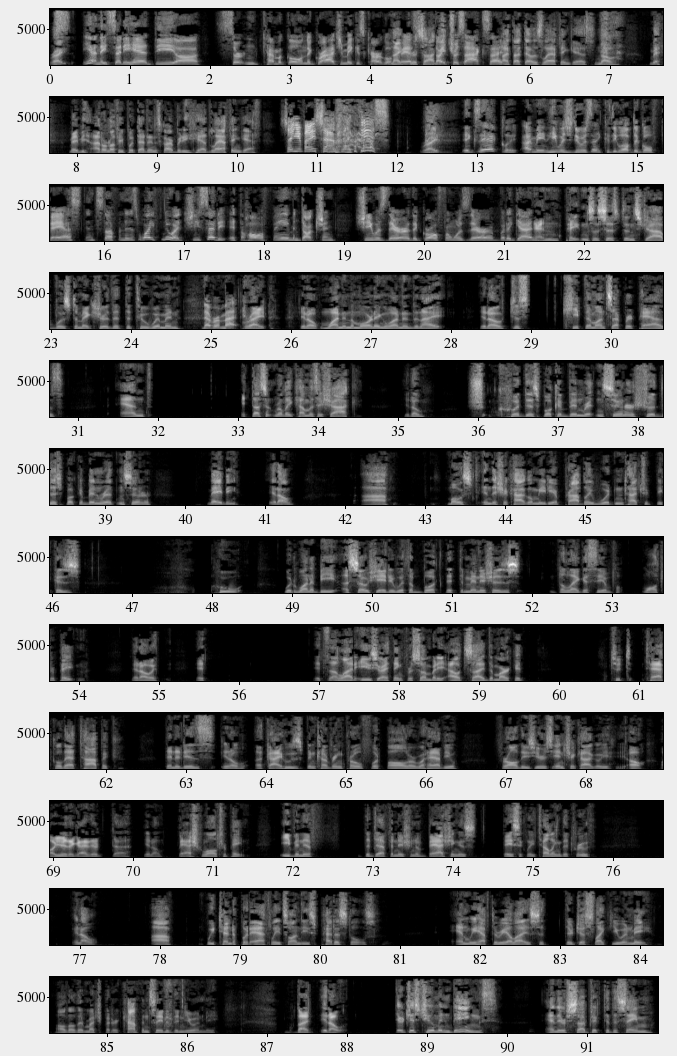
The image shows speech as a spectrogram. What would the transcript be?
right? Yeah, and they said he had the uh certain chemical in the garage and make his car go Nitrous fast. ox- Nitrous oxide. I thought that was laughing gas. No, maybe I don't know if he put that in his car, but he had laughing gas, So your voice sounds like this. right? exactly. I mean, he was using it because he loved to go fast and stuff, and his wife knew it. She said it at the Hall of Fame induction. She was there. The girlfriend was there, but again, And Payton's assistant's job was to make sure that the two women, never met. right, you know, one in the morning, one in the night, you know, just keep them on separate paths. And it doesn't really come as a shock, you know, sh- could this book have been written sooner? Should this book have been written sooner? Maybe, you know, uh, most in the Chicago media probably wouldn't touch it because who would want to be associated with a book that diminishes the legacy of Walter Payton? You know, it, it's a lot easier, I think, for somebody outside the market to t- tackle that topic than it is, you know, a guy who's been covering pro football or what have you for all these years in Chicago. You, oh, oh, you're the guy that, uh, you know, bashed Walter Payton. Even if the definition of bashing is basically telling the truth. You know, uh, we tend to put athletes on these pedestals and we have to realize that they're just like you and me, although they're much better compensated than you and me. But, you know, they're just human beings and they're subject to the same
